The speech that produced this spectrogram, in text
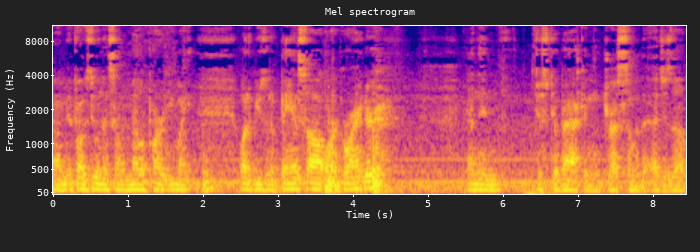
Um, if I was doing this on a metal part, you might wind up using a bandsaw or a grinder and then just go back and dress some of the edges up.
